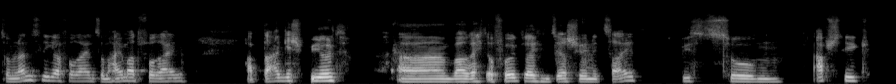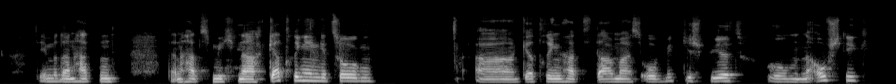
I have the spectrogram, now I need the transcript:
zum Landesligaverein, zum Heimatverein, habe da gespielt, äh, war recht erfolgreich und sehr schöne Zeit bis zum Abstieg, den wir dann hatten. Dann hat es mich nach Gärtringen gezogen äh, Gertring hat damals oben mitgespielt um einen Aufstieg.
